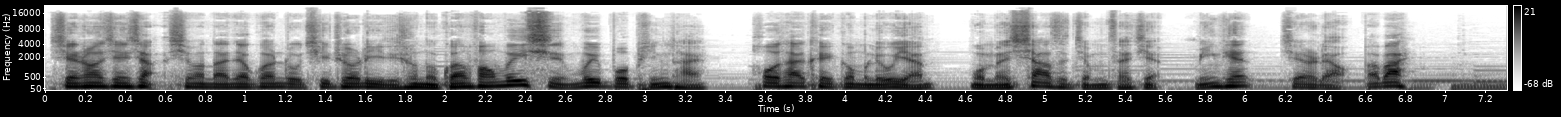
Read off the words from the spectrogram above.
线上线下希望大家关注汽车立体声的官方微信、微博平台，后台可以给我们留言。我们下次节目再见，明天接着聊，拜拜。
